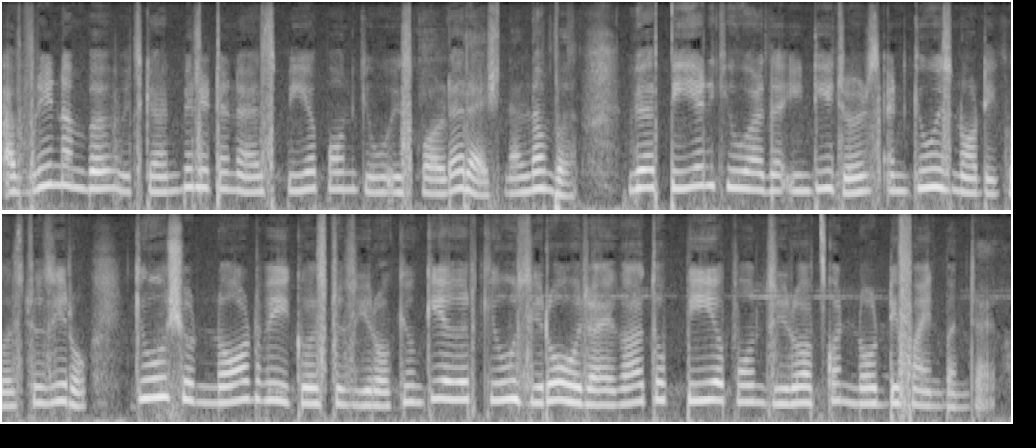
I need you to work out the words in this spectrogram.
every number which can be written as p upon q is called a rational number where p and q are the integers and q is not equals to ज़ीरो q should not be equals to ज़ीरो क्योंकि अगर q ज़ीरो हो जाएगा तो p upon ज़ीरो आपका नोट डिफाइन बन जाएगा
